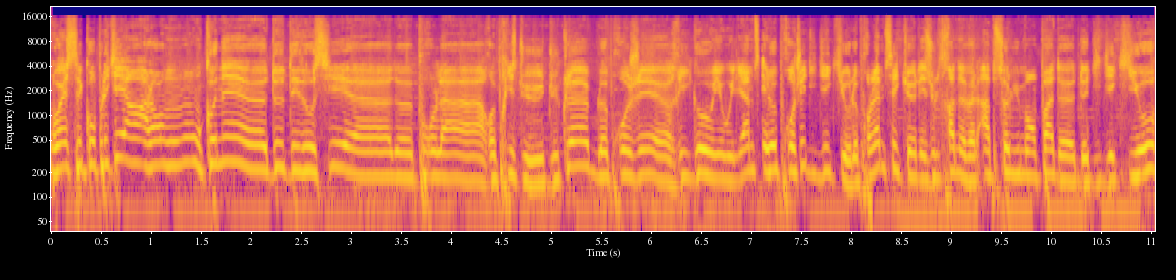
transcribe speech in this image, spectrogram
Ouais, c'est compliqué. hein. Alors, on, on connaît euh, deux des dossiers euh, de- pour la reprise du, du club, le projet euh, Rigaud et Williams et le projet Didier Quillot. Le problème, c'est que les Ultras ne veulent absolument pas de, de Didier Quillot,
